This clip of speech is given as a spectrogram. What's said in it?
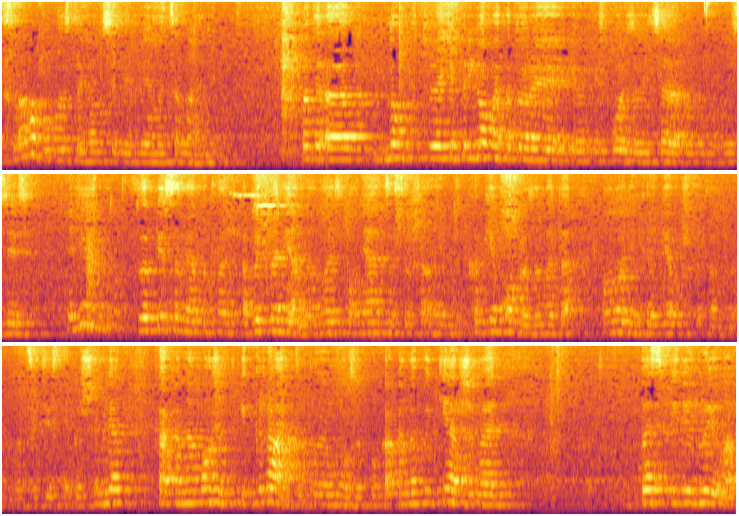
Слава Богу, остаемся людьми эмоциональными. Вот, э, ну, эти приемы, которые используются здесь, они записаны обыкновенно, но исполняются совершенно каким образом? Эта молоденькая девушка, там, 20 с небольшим лет, как она может играть такую музыку, как она выдерживает без перерыва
